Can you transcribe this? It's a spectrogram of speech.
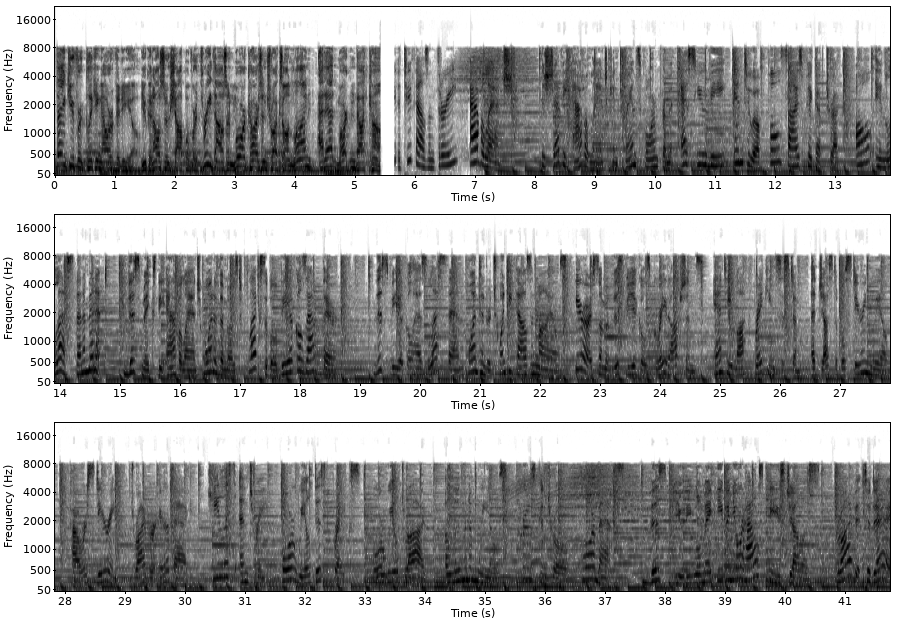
Thank you for clicking our video. You can also shop over 3,000 more cars and trucks online at edmartin.com. The 2003 Avalanche. The Chevy Avalanche can transform from an SUV into a full-size pickup truck, all in less than a minute. This makes the Avalanche one of the most flexible vehicles out there. This vehicle has less than 120,000 miles. Here are some of this vehicle's great options. Anti-lock braking system, adjustable steering wheel, power steering, driver airbag, keyless entry, four-wheel disc brakes, four-wheel drive, aluminum wheels, cruise control, floor mats. This beauty will make even your house keys jealous. Drive it today.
